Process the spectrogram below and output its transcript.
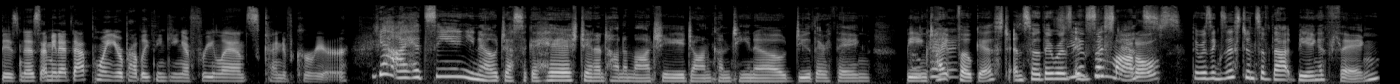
business. I mean, at that point, you're probably thinking a freelance kind of career. Yeah, I had seen, you know, Jessica Hische, Janet Tanamachi, Jon Contino do their thing being Okay. type focused. And so there was So you some existence. models. There was existence of that being a thing.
